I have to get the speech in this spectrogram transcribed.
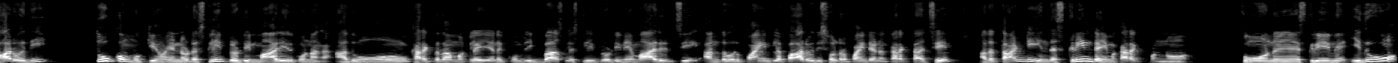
பார்வதி தூக்கம் முக்கியம். என்னோட ஸ்லீப் ரொட்டீன் மாறி இருக்கும் நாங்கள் அதுவும் கரெக்டாக தான் மக்களே. எனக்கும் பிக் பாஸில் ஸ்லீப் ரொட்டீனே மாறிடுச்சு. அந்த ஒரு பாயிண்ட்டில் பார்வதி சொல்கிற பாயிண்ட் எனக்கு கரெக்டாச்சு அதை தாண்டி இந்த ஸ்க்ரீன் டைமை கரெக்ட் பண்ணோம். ஃபோனு ஸ்க்ரீனு இதுவும்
